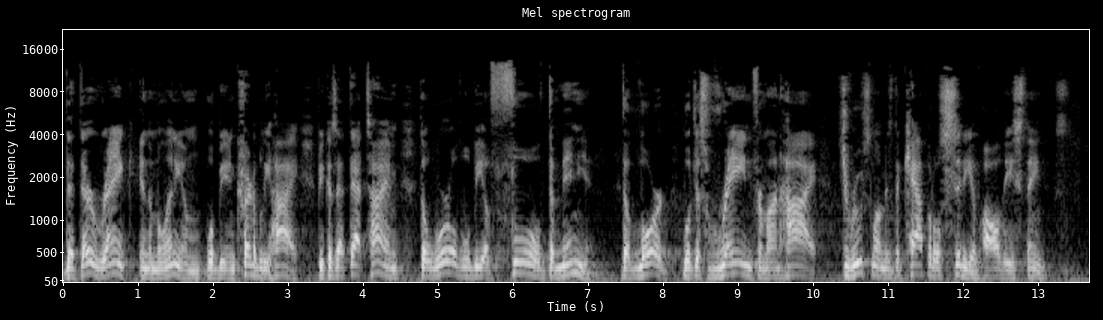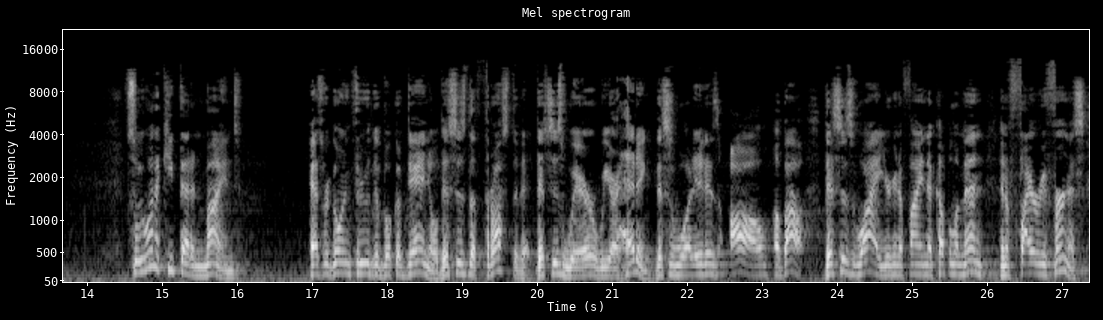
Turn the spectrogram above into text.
that their rank in the millennium will be incredibly high because at that time the world will be of full dominion. The Lord will just reign from on high. Jerusalem is the capital city of all these things. So we want to keep that in mind as we're going through the book of Daniel. This is the thrust of it. This is where we are heading. This is what it is all about. This is why you're going to find a couple of men in a fiery furnace.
